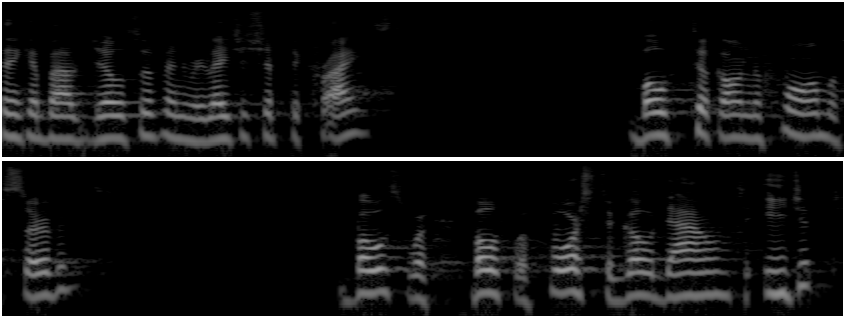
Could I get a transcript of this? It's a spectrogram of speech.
Think about Joseph in relationship to Christ. Both took on the form of servants. Both were, both were forced to go down to Egypt.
